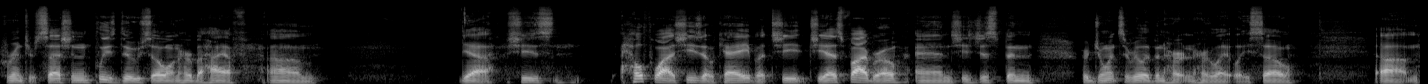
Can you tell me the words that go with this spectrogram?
for intercession, please do so on her behalf. Um, yeah, she's health-wise, she's okay, but she she has fibro, and she's just been her joints have really been hurting her lately. So, um,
